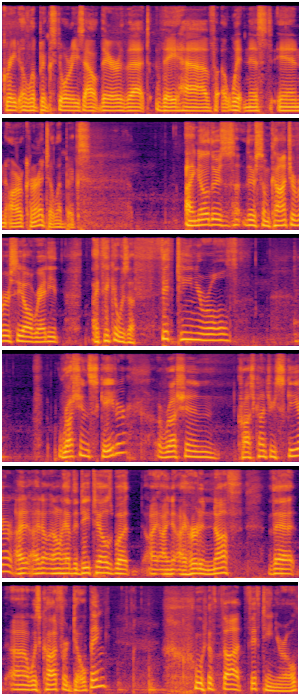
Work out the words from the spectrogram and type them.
great Olympic stories out there that they have witnessed in our current Olympics. I know there's there's some controversy already. I think it was a 15 year old Russian skater, a Russian cross country skier. I, I don't I don't have the details, but I I, I heard enough that uh, was caught for doping. Who would have thought 15 year old?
